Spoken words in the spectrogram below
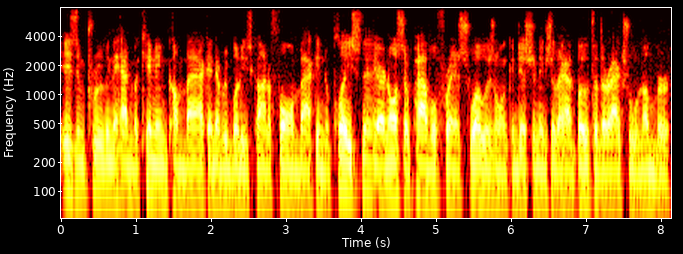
is improving. They had MacKinnon come back, and everybody's kind of fallen back into place there. And also, Pavel Francouz is on conditioning, so they have both of their actual number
